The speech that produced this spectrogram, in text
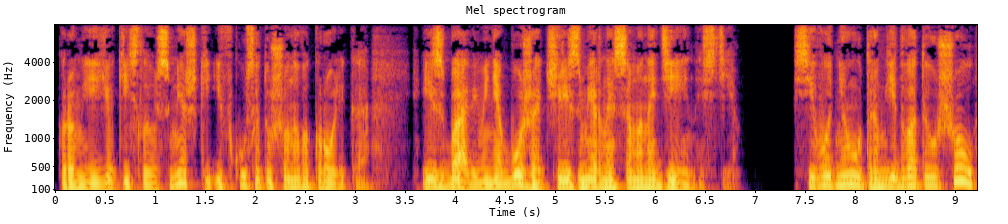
кроме ее кислой усмешки и вкуса тушеного кролика. Избави меня, Боже, от чрезмерной самонадеянности. Сегодня утром, едва ты ушел,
